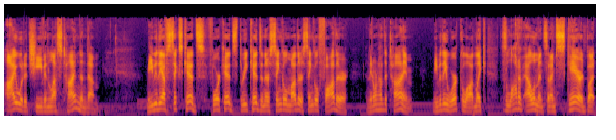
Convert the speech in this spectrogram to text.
I would achieve in less time than them. Maybe they have six kids, four kids, three kids, and they're single mother, single father, and they don't have the time. Maybe they work a lot. Like, there's a lot of elements, and I'm scared, but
